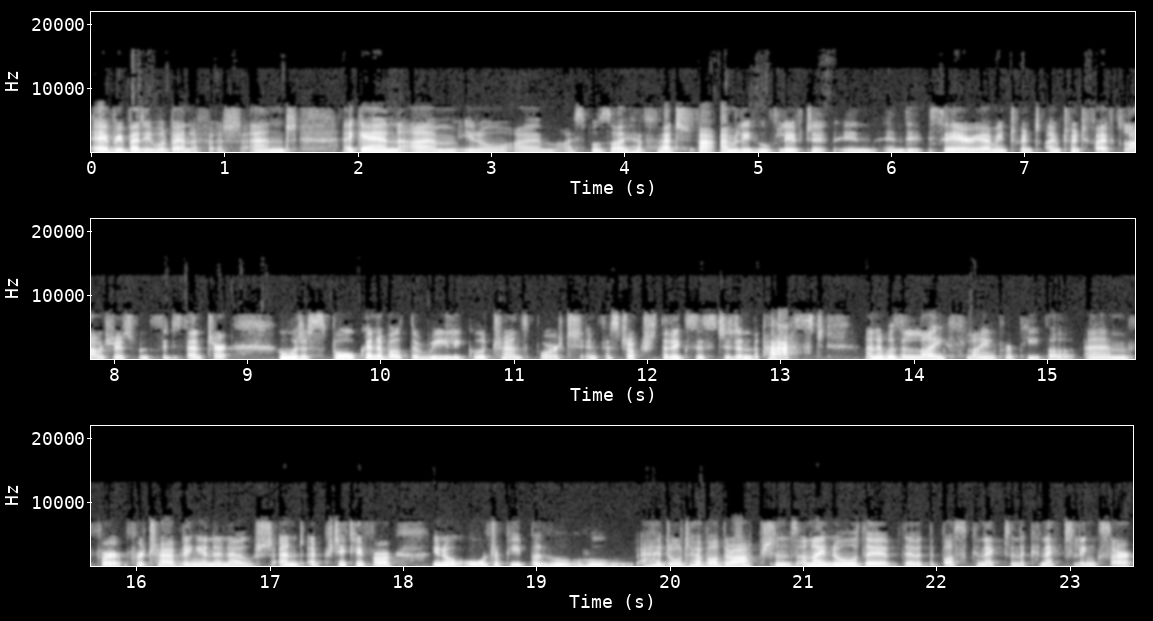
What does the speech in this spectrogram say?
everybody will benefit. And again, um, you know, I suppose I have had family who've lived in, in, in this area. I mean, 20, I'm 25 kilometres from the city centre who would have spoken about the really good transport infrastructure that existed in the past. And it was a lifeline for people um, for, for travelling in and out. And uh, particularly for, you know, older people who, who don't have other options. And I know the, the, the Bus Connect and the Connect links are,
